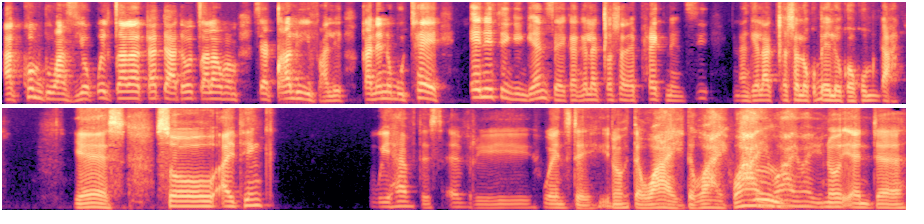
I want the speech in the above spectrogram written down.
akukho mntu waziyo kweli cala katata kweli cala kamama siyaqala uyiva le. Kanene ubuthe anything ingenzeka ngelaa xesha le-pregnancy nangelaa xesha lokubelekwa komntana? Yes. So I think we have this every Wednesday, you know, the why, the why, why, Mm. why, why, you know, and uh,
